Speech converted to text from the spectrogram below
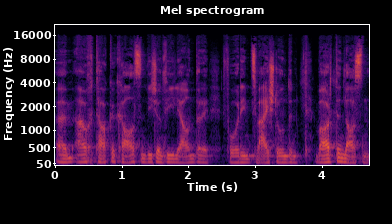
ähm, auch Tucker Carlson, wie schon viele andere, vor ihm zwei Stunden warten lassen.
